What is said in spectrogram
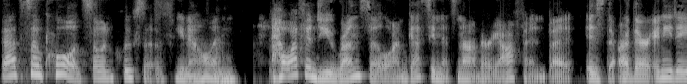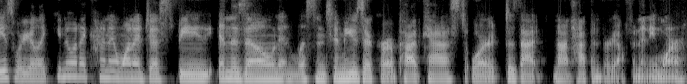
That's so cool. It's so inclusive, you know, and how often do you run solo? I'm guessing it's not very often, but is there are there any days where you're like, you know what, I kind of want to just be in the zone and listen to music or a podcast, or does that not happen very often anymore?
